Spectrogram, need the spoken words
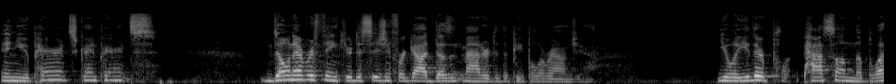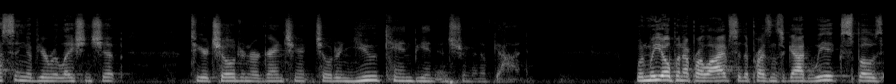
in you. Parents, grandparents, don't ever think your decision for God doesn't matter to the people around you. You will either pl- pass on the blessing of your relationship to your children or grandchildren. You can be an instrument of God. When we open up our lives to the presence of God, we expose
